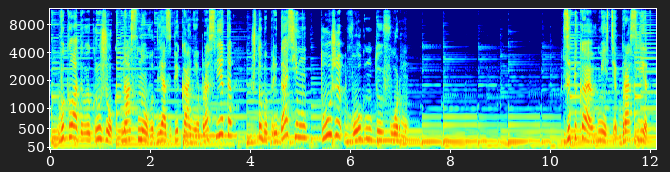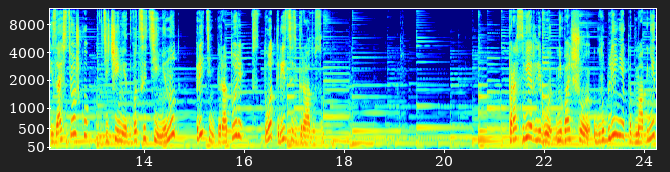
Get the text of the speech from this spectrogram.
Выкладываю кружок на основу для запекания браслета, чтобы придать ему ту же вогнутую форму. Запекаю вместе браслет и застежку в течение 20 минут при температуре в 130 градусов. Просверливаю небольшое углубление под магнит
